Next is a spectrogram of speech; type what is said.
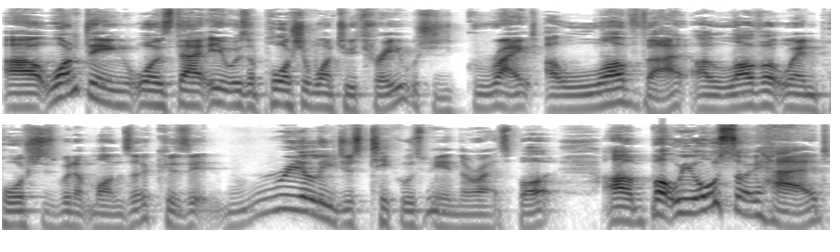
Uh, one thing was that it was a Porsche 123, which is great. I love that. I love it when Porsches win at Monza because it really just tickles me in the right spot. Um, but we also had,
